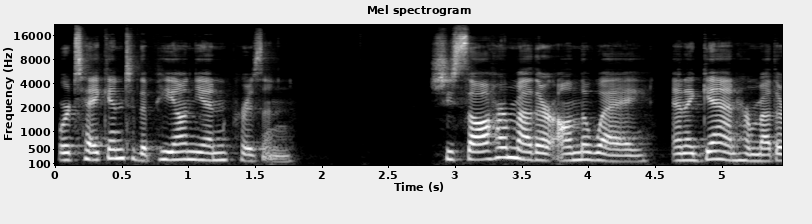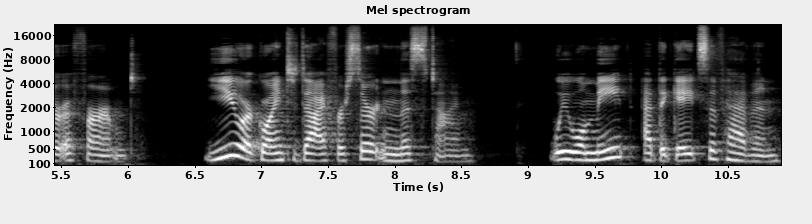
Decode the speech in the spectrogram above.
were taken to the Pyongyang prison. She saw her mother on the way, and again her mother affirmed, You are going to die for certain this time. We will meet at the gates of heaven.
